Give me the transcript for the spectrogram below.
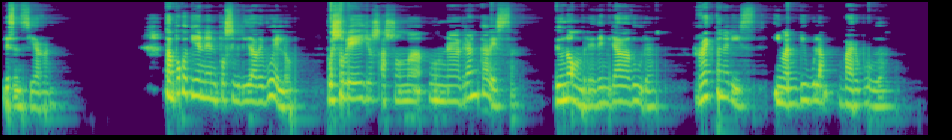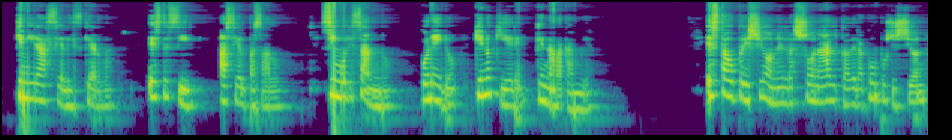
les encierran. Tampoco tienen posibilidad de vuelo, pues sobre ellos asoma una gran cabeza de un hombre de mirada dura recta nariz y mandíbula barbuda, que mira hacia la izquierda, es decir, hacia el pasado, simbolizando con ello que no quiere que nada cambie. Esta opresión en la zona alta de la composición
